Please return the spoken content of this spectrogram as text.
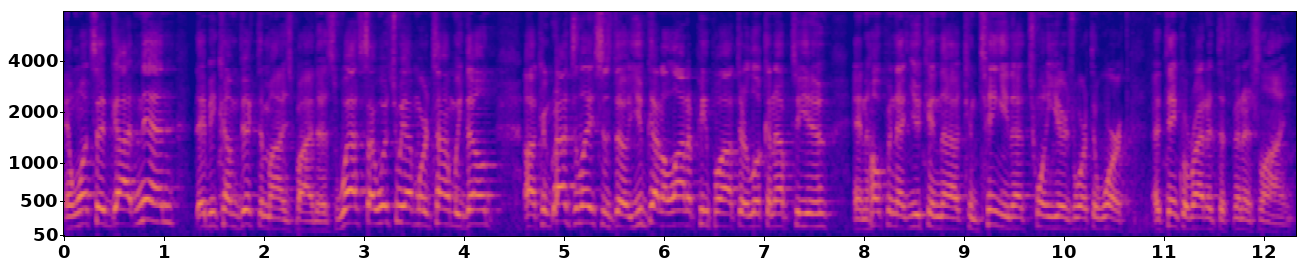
And once they've gotten in, they become victimized by this. Wes, I wish we had more time. We don't. Uh, congratulations, though. You've got a lot of people out there looking up to you and hoping that you can uh, continue that 20 years worth of work. I think we're right at the finish line.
